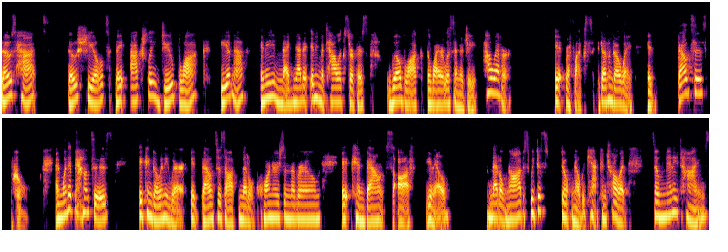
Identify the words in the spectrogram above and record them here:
Those hats those shields they actually do block emf any magnetic, any metallic surface will block the wireless energy. However, it reflects. It doesn't go away. It bounces. Boom. And when it bounces, it can go anywhere. It bounces off metal corners in the room. It can bounce off, you know, metal knobs. We just don't know. We can't control it. So many times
